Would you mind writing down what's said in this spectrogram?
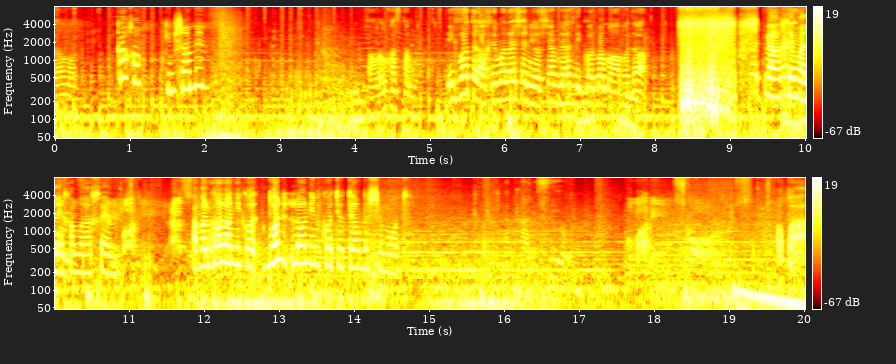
למה? ככה, כי משעמם. אומר לך סתם. אם כבר תרחם עליי שאני יושב ליד ניקול במעבדה. מרחם עליך, מרחם. אבל בוא לא ננקוט, בוא לא ננקוט יותר בשמות. הופה.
